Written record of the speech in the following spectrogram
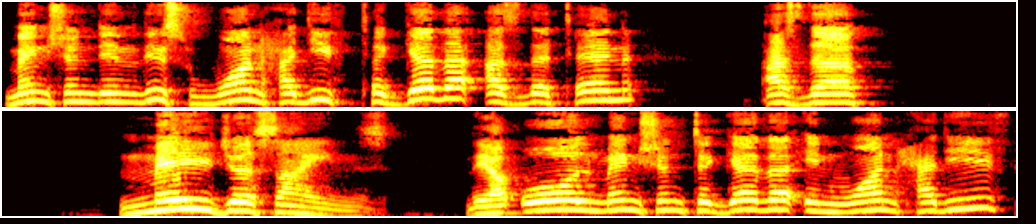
mentioned in this one hadith together as the ten, as the major signs. They are all mentioned together in one hadith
